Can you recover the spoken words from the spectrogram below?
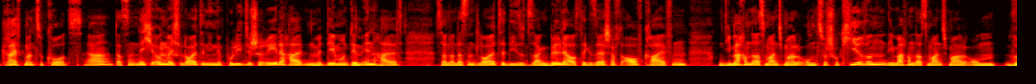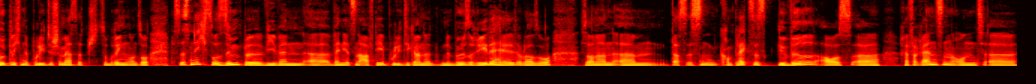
greift man zu kurz. Ja, das sind nicht irgendwelche Leute, die eine politische Rede halten mit dem und dem Inhalt, sondern das sind Leute, die sozusagen Bilder aus der Gesellschaft aufgreifen. Und die machen das manchmal, um zu schockieren. Die machen das manchmal, um wirklich eine politische Message zu bringen und so. Das ist nicht so simpel, wie wenn äh, wenn jetzt ein AfD-Politiker eine, eine böse Rede hält oder so, sondern ähm, das ist ein komplexes Gewirr aus äh, Referenzen und äh,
